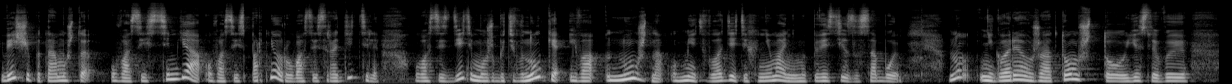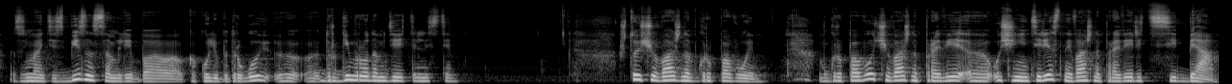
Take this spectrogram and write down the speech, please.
вещи, потому что у вас есть семья, у вас есть партнер, у вас есть родители, у вас есть дети, может быть, внуки, и вам нужно уметь владеть их вниманием и повести за собой. Ну, не говоря уже о том, что если вы занимаетесь бизнесом, либо какой-либо другой, э, э другим родом деятельности – что еще важно в групповой? В групповой очень важно провер... Э, очень интересно и важно проверить себя.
